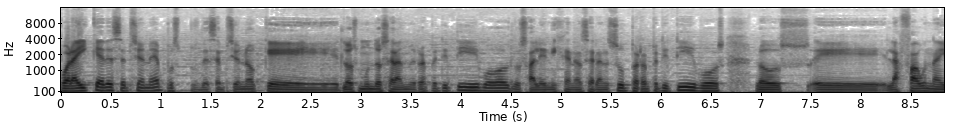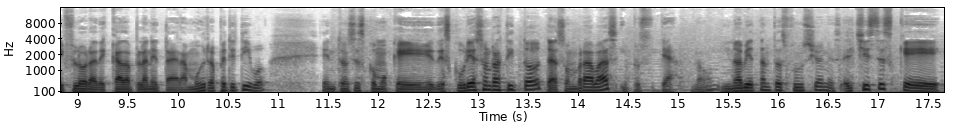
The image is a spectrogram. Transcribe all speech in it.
Por ahí que decepcioné, pues, pues decepcionó que los mundos eran muy repetitivos, los alienígenas eran súper repetitivos, los, eh, la fauna y flora de cada planeta era muy repetitivo. Entonces como que descubrías un ratito, te asombrabas y pues ya, ¿no? Y no había tantas funciones. El chiste es que,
